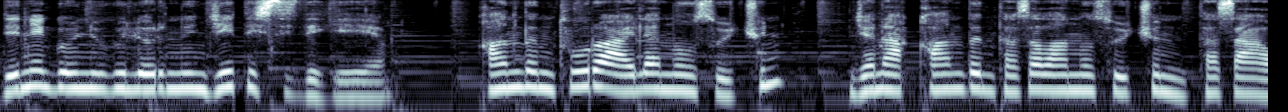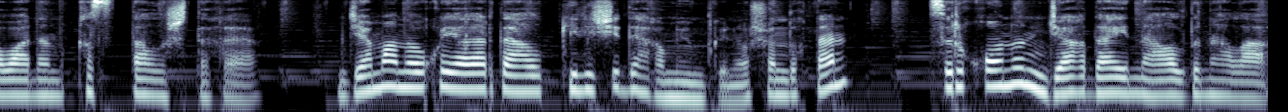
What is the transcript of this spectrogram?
дене көнүгүүлөрүнүн жетишсиздиги кандын туура айлануусу үчүн жана кандын тазалануусу үчүн таза абанын кысытталыштыгы жаман окуяларды алып келиши дагы мүмкүн. Ошондуктан сыркоонун жагдайын алдын ала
